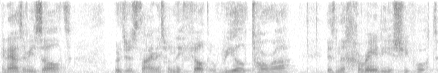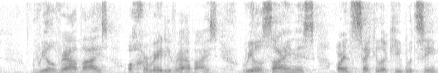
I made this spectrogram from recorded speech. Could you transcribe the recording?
And as a result, religious Zionists, when they felt real Torah, is in the Haredi yeshivot, real rabbis or Haredi rabbis. Real Zionists are in secular kibbutzim.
